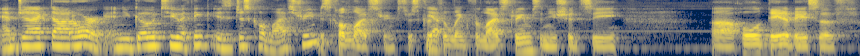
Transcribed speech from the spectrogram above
mjac.org, and you go to I think is it just called live streams? It's called live streams. Just click Yep. the link for live streams, and you should see a whole database of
